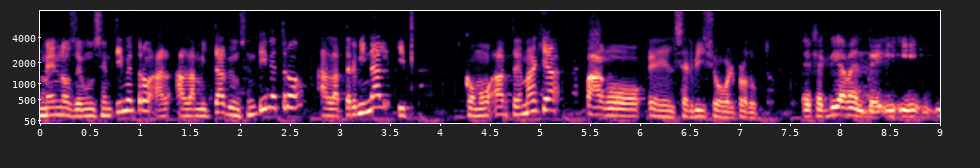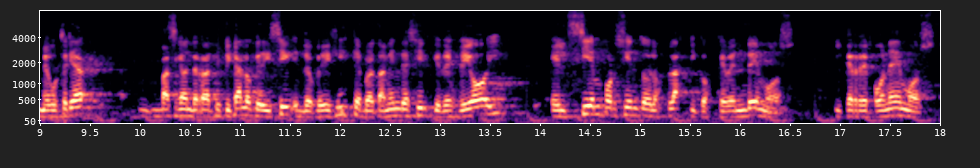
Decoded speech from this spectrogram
menos de un centímetro, a, la mitad de un centímetro, a la terminal y como arte de magia pago el servicio o el producto. Efectivamente, y, me gustaría básicamente ratificar lo que, lo que dijiste, pero también decir que desde hoy el 100% de los plásticos que vendemos y que reponemos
